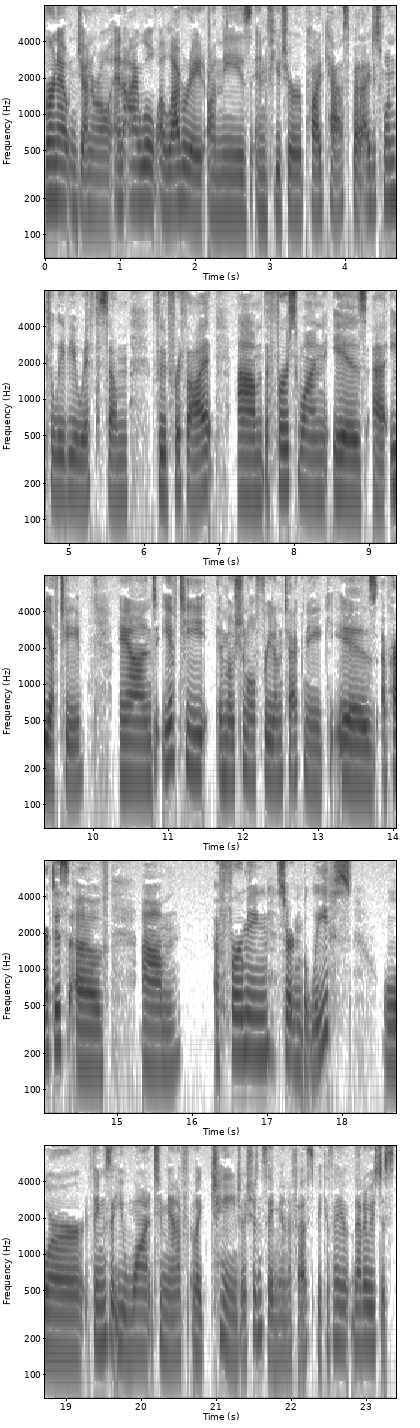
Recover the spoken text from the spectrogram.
burnout in general. And I will elaborate on these in future podcasts, but I just wanted to leave you with some food for thought. Um, the first one is uh, EFT. And EFT, emotional freedom technique, is a practice of um, affirming certain beliefs or things that you want to manifest, like change. I shouldn't say manifest because I, that always just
